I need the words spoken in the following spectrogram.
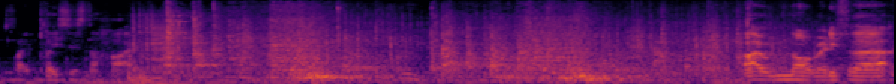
It's like places to hide. I'm not ready for that.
